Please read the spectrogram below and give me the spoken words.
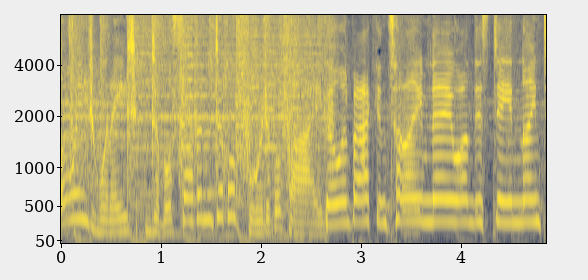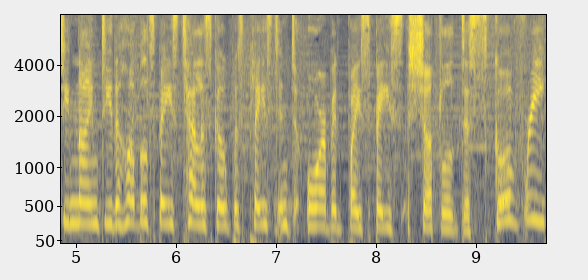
0818 774455. Going back in time now, on this day in 1990, the Hubble Space Telescope was placed into orbit by Space Shuttle Discovery.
